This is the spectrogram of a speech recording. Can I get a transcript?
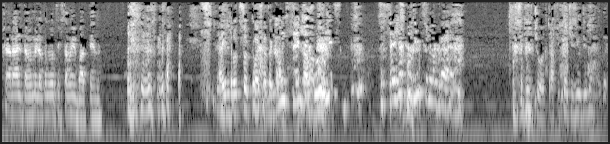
Caralho, tava melhor quando vocês estavam me batendo. Aí ele dá outro socão assim na tua cara. Não seja por isso. Não seja por isso, meu brother. É o seguinte, ô traficantezinho de merda.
